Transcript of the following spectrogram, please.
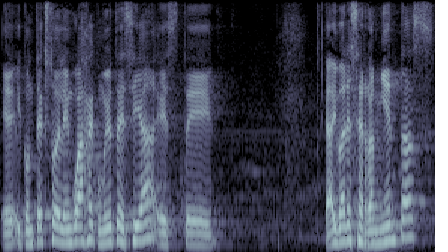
el contexto del lenguaje, como yo te decía, este, hay varias herramientas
